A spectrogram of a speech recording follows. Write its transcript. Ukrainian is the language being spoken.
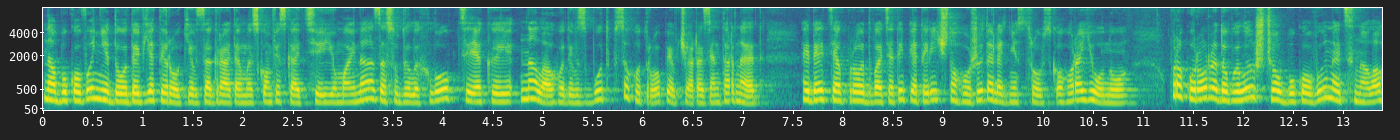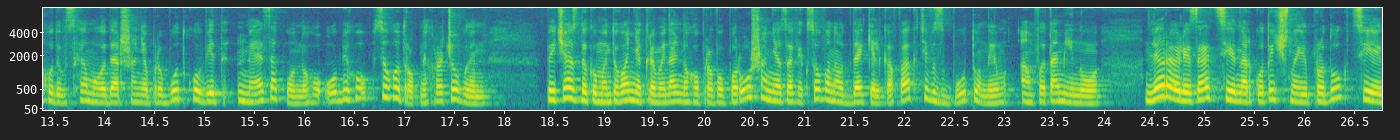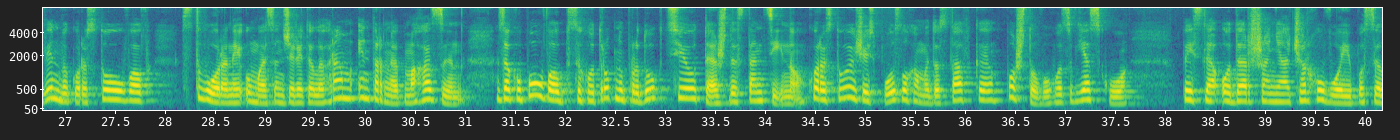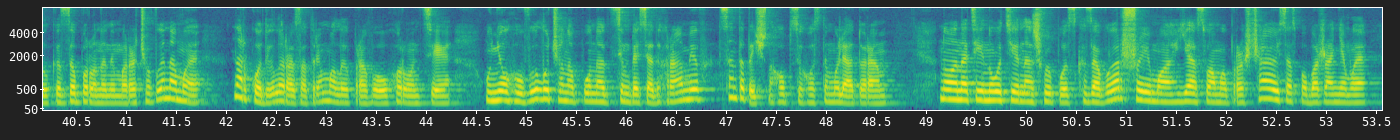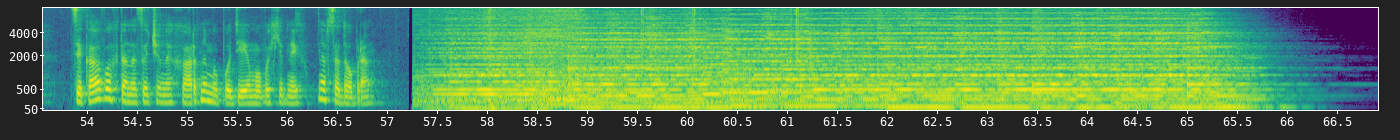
На Буковині до 9 років за ґратами з конфіскацією майна засудили хлопця, який налагодив збут психотропів через інтернет. Йдеться про 25-річного жителя Дністровського району. Прокурори довели, що буковинець налагодив схему одержання прибутку від незаконного обігу психотропних речовин. Під час документування кримінального правопорушення зафіксовано декілька фактів збуту ним амфетаміну. Для реалізації наркотичної продукції він використовував створений у месенджері Telegram інтернет-магазин, закуповував психотропну продукцію теж дистанційно, користуючись послугами доставки поштового зв'язку. Після одержання чергової посилки з забороненими речовинами наркодилера затримали правоохоронці. У нього вилучено понад 70 грамів синтетичного психостимулятора. Ну а на цій ноті наш випуск завершуємо. Я з вами прощаюся з побажаннями цікавих та насичених гарними подіями вихідних. На все добре.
